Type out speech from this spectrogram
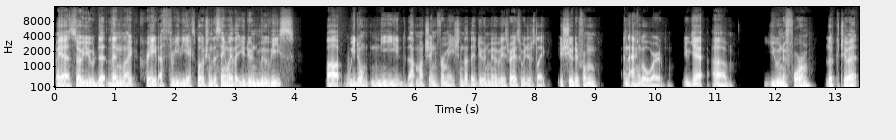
but yeah, so you d- then like create a 3D explosion the same way that you do in movies, but we don't need that much information that they do in movies, right? So we just like you shoot it from an angle where you get a uniform look to it,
